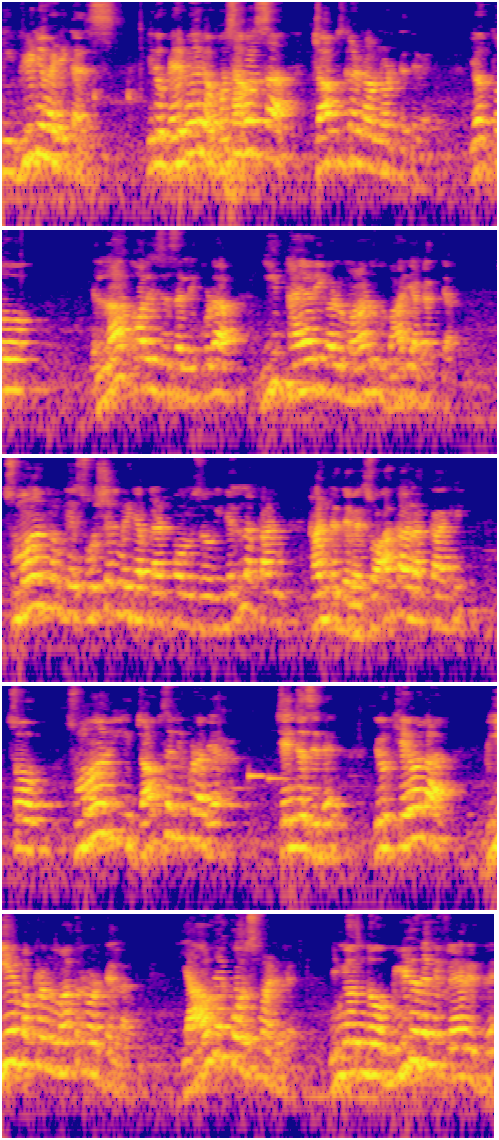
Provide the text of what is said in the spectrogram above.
ಈ ವಿಡಿಯೋ ಎಡಿಟರ್ಸ್ ಇದು ಬೇರೆ ಬೇರೆ ಹೊಸ ಹೊಸ ಜಾಬ್ಸ್ಗಳು ನಾವು ನೋಡ್ತಿದ್ದೇವೆ. ಇವತ್ತು ಎಲ್ಲಾ ಕಾಲೇಜಸ್ ಅಲ್ಲಿ ಕೂಡ ಈ ತಯಾರಿಗಳು ಮಾಡೋದು ಭಾರಿ ಅಗತ್ಯ. ಸುಮಾರು ನಮಗೆ ಸೋಷಿಯಲ್ ಮೀಡಿಯಾ ಪ್ಲಾಟ್ಫಾರ್ಮ್ಸ್ ಇದೆಲ್ಲ ಕಾಣ್, ಕಾಣ್ತಿದ್ದೇವೆ. ಸೊ ಆ ಕಾರಣಕ್ಕಾಗಿ ಸೊ ಸುಮಾರು ಈ ಜಾಬ್ಸ್ ಅಲ್ಲಿ ಕೂಡ ಚೇಂಜಸ್ ಇದೆ. ಇವ್ರು ಕೇವಲ ಬಿ ಎ ಮಕ್ಕಳನ್ನು ಮಾತ್ರ ನೋಡ್ತಾ ಇಲ್ಲ ಯಾವುದೇ ಕೋರ್ಸ್ ಮಾಡಿದ್ರೆ, ನಿಮಗೆ ಒಂದು ಮೀಡಿಯಾದಲ್ಲಿ ಫ್ಲೇಯರ್ ಇದ್ರೆ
